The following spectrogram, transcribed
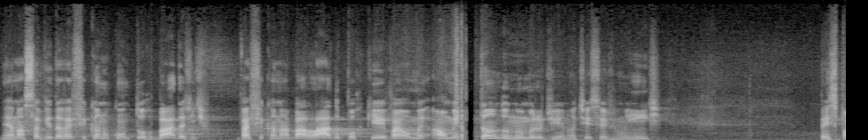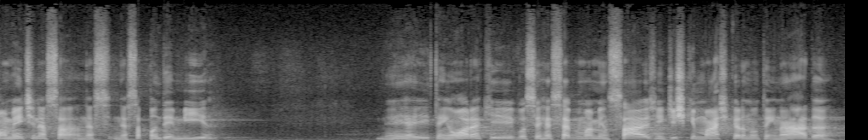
Né? A nossa vida vai ficando conturbada, a gente vai ficando abalado porque vai aumentando o número de notícias ruins, principalmente nessa, nessa, nessa pandemia. Né? E aí tem hora que você recebe uma mensagem, diz que máscara não tem nada,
